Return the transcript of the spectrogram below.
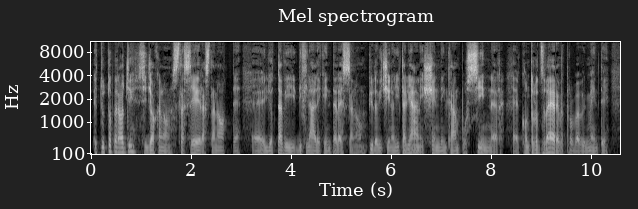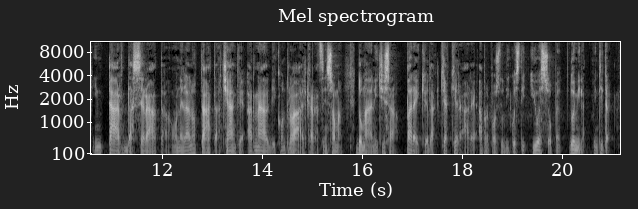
è tutto per oggi, si giocano stasera, stanotte, eh, gli ottavi di finale che interessano più da vicino gli italiani, scende in campo Sinner eh, contro Zverev, probabilmente in tarda serata o nella nottata, c'è anche Arnaldi contro Alcaraz, insomma domani ci sarà parecchio da chiacchierare a proposito di questi US Open 2023.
